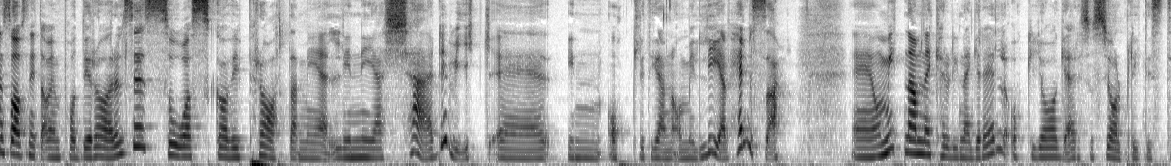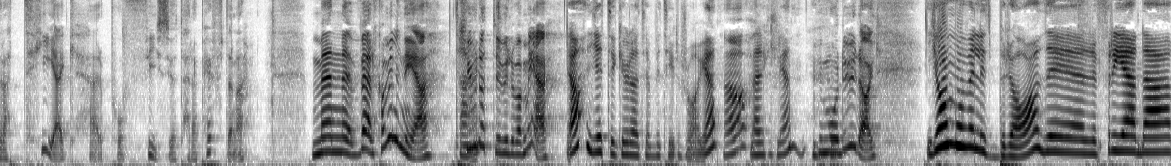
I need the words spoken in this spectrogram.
Dagens avsnitt av En podd i rörelse så ska vi prata med Linnea Kärdevik eh, och lite grann om elevhälsa. Eh, och mitt namn är Carolina Grell och jag är socialpolitisk strateg här på Fysioterapeuterna. Men välkommen Linnea! Tack. Kul att du ville vara med! Ja, jättekul att jag blir tillfrågad. Ja. Verkligen. Hur mår du idag? Jag mår väldigt bra. Det är fredag.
